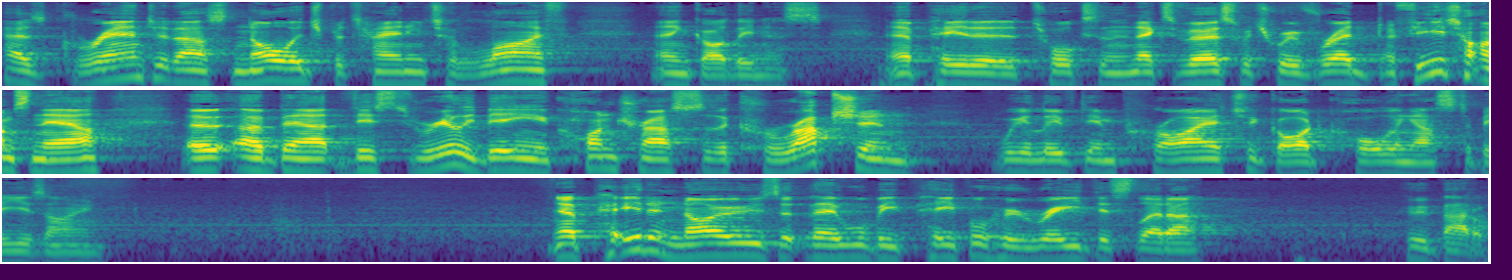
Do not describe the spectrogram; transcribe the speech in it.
has granted us knowledge pertaining to life and godliness. Now, Peter talks in the next verse, which we've read a few times now, uh, about this really being a contrast to the corruption we lived in prior to God calling us to be his own. Now, Peter knows that there will be people who read this letter who battle,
